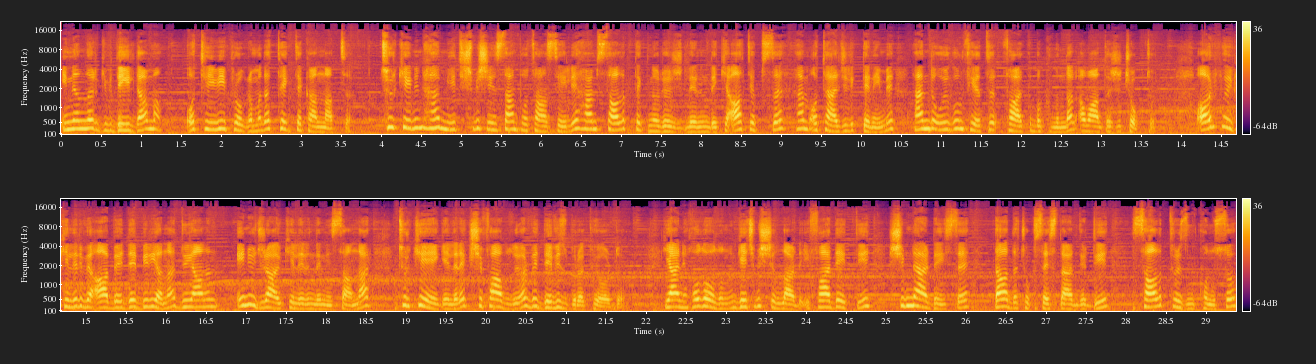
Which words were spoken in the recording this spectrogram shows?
İnanılır gibi değildi ama o TV programında tek tek anlattı. Türkiye'nin hem yetişmiş insan potansiyeli hem sağlık teknolojilerindeki altyapısı hem otelcilik deneyimi hem de uygun fiyatı farkı bakımından avantajı çoktu. Avrupa ülkeleri ve ABD bir yana dünyanın en ücra ülkelerinden insanlar Türkiye'ye gelerek şifa buluyor ve deviz bırakıyordu. Yani Holoğlu'nun geçmiş yıllarda ifade ettiği, şimdilerde ise daha da çok seslendirdiği sağlık turizmi konusu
